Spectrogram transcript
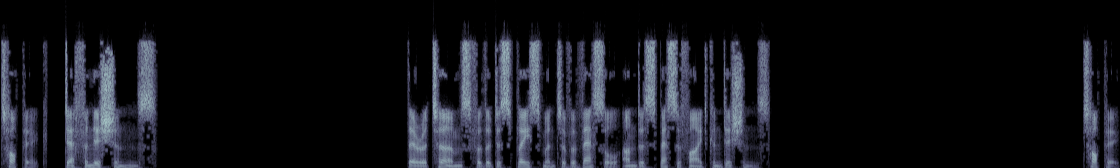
Topic: Definitions. There are terms for the displacement of a vessel under specified conditions. Topic:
